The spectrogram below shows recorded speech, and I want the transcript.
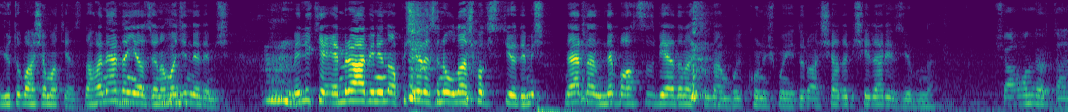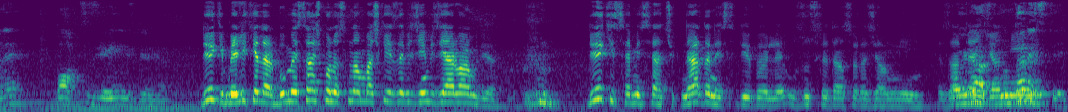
YouTube'a haşamat yaz. Daha nereden yazacaksın amacın ne demiş. Melike Emre abinin apış arasına ulaşmak istiyor demiş. Nereden ne bahtsız bir yerden açtım ben bu konuşmayı. Dur aşağıda bir şeyler yazıyor bunlar. Şu an 14 tane bahtsız yayın izliyor ya. Diyor ki Melikeler bu mesaj panosundan başka yazabileceğimiz yer var mı diyor. diyor ki Semih Selçuk nereden esti diyor böyle uzun süreden sonra canlı yayın. E Zaten Poyraz, canlı bundan yayın. esti.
